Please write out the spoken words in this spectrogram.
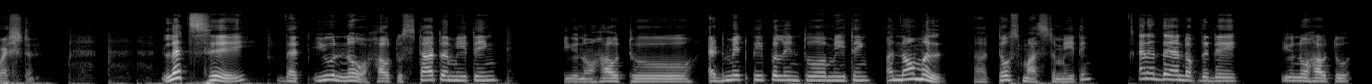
question. Let's say that you know how to start a meeting, you know how to admit people into a meeting, a normal uh, Toastmaster meeting, and at the end of the day, you know how to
